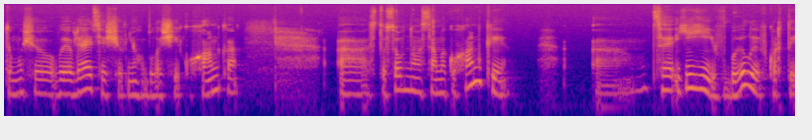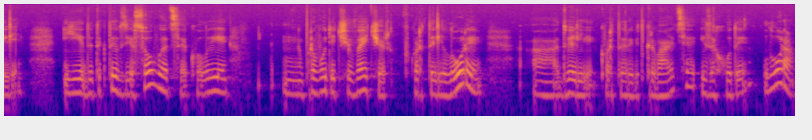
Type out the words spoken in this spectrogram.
тому що виявляється, що в нього була ще й коханка. Стосовно саме коханки, це її вбили в квартирі. І детектив з'ясовує це, коли, проводячи вечір в квартирі Лори, двері квартири відкриваються і заходить Лора.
